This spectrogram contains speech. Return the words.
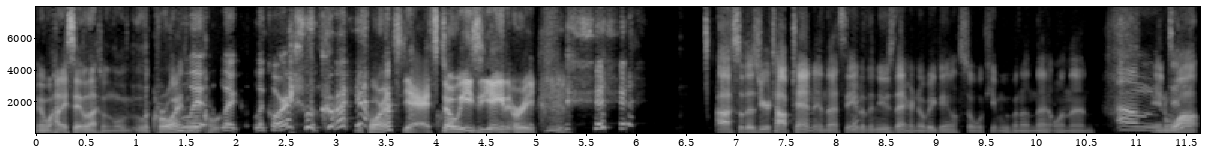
And how do you say the last one? LaCroix? Li- LaCroix? LaCroix? LaCroix? Yeah, it's so easy, ain't it, Marie? uh, so those are your top 10, and that's the end of the news there. No big deal. So we'll keep moving on that one then. Um, and while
